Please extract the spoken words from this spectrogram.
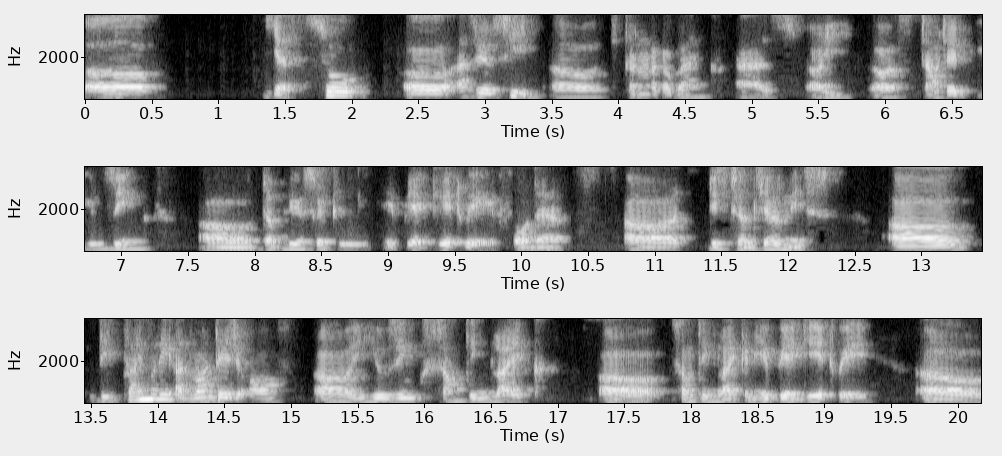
Uh, yes, so uh, as you see, uh, Karnataka Bank has started using uh, WSO2 API gateway for their uh, digital journeys. Uh, the primary advantage of uh, using something like uh, something like an API gateway uh,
